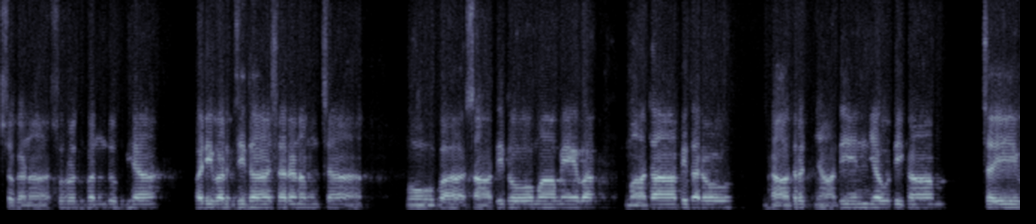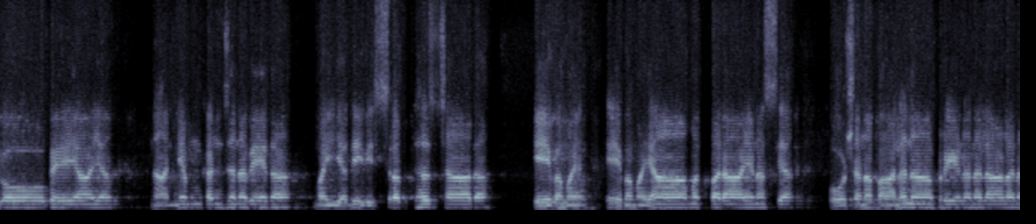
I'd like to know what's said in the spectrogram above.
സുഗണ സുഹൃദ്ബന്ധുഭ്യ പരിവർജിത ശരണം ച. മോപസാദിതോ മാമേവ. മാതാപിതരോ ഭ്രാതൃജ്ഞാതീൻ യൗതികാം ചൈവോപേയായ നാണ്യം കഞ്ചന വേദ മയ്യതി വിശ്രദ്ധശ്ചാദ ഏവമയാ മത്പരായണസ്യ പോഷണപാലന പ്രീണനലാളന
